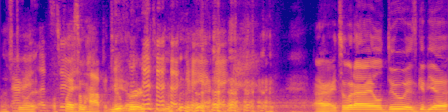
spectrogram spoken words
Let's All do right. it. Let's, Let's do play it. some hot potato. you first. okay. Okay. All right, so what I'll do is give you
